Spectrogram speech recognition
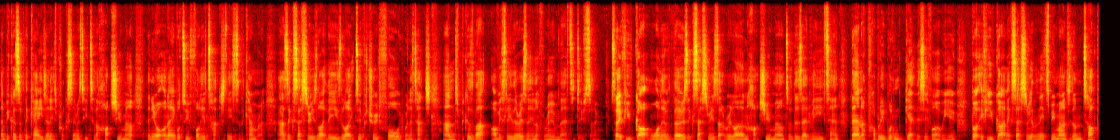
then because of the cage and its proximity to the hot shoe mount then you're unable to fully attach these to the camera as accessories like these like to protrude forward when attached and because of that obviously there isn't enough room there to do so. So if you've got one of those accessories that rely on hot shoe mount of the ZV-E10 then I probably wouldn't get this if I were you. But if you've got an accessory that needs to be mounted on top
